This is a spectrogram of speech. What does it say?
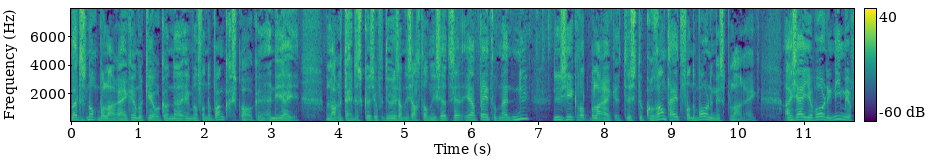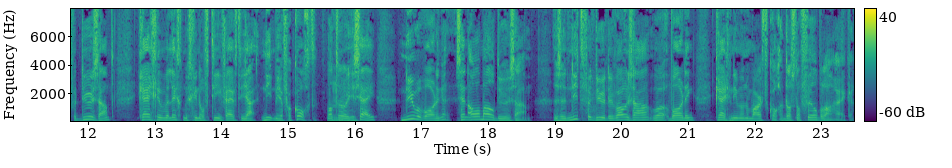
Maar het is nog belangrijker. Ik heb een keer ook een, uh, iemand van de bank gesproken. En die zei: lange tijd discussie over duurzaam. Die zag het al niet zitten. Zei, ja, Peter, maar nu, nu zie ik wat belangrijker. Dus de courantheid van de woning is belangrijk. Als jij je woning niet meer verduurzaamt, krijg je hem wellicht misschien over 10, 15 jaar niet meer verkocht. Want zoals je zei, nieuwe woningen zijn al allemaal duurzaam. Dus een niet verduurde woning krijgt niemand op de markt verkocht. Dat is nog veel belangrijker.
